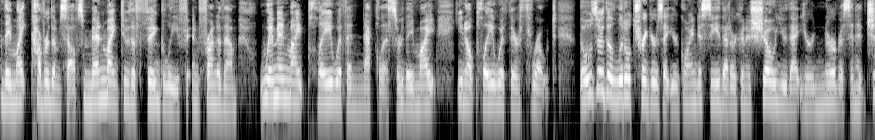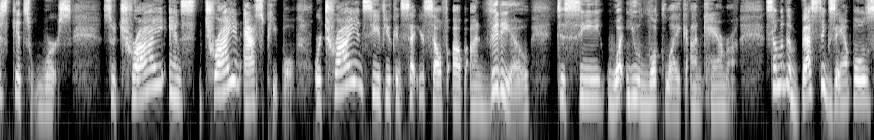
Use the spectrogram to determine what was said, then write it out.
they might cover themselves. Men might do the fig leaf in front of them. Women might play with a necklace or they might, you know, play with their throat. Those are the little triggers that you're going to see that are going to show you that you're nervous and it just gets worse. So try and try and ask people or try and see if you can set yourself up on video to see what you look like on camera. Some of the best examples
